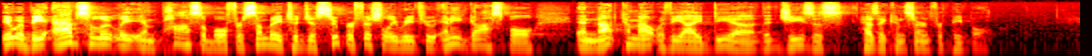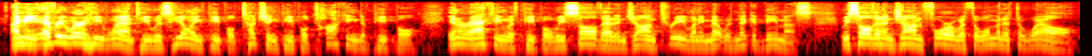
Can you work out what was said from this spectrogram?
it would be absolutely impossible for somebody to just superficially read through any gospel and not come out with the idea that Jesus has a concern for people. I mean, everywhere he went, he was healing people, touching people, talking to people, interacting with people. We saw that in John 3 when he met with Nicodemus. We saw that in John 4 with the woman at the well.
